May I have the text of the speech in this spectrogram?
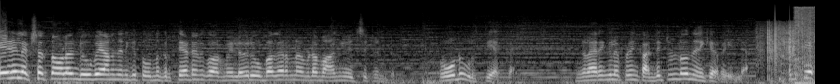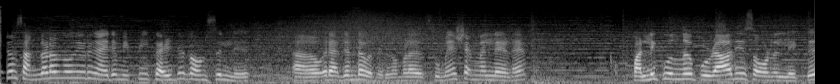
ഏഴ് ലക്ഷത്തോളം രൂപയാണെന്ന് എനിക്ക് തോന്നുന്നു. കൃത്യമായിട്ട് എനിക്ക് ഓർമ്മയില്ല. ഒരു ഉപകരണം ഇവിടെ വാങ്ങി വെച്ചിട്ടുണ്ട്. റോഡ് വൃത്തിയാക്കാൻ. നിങ്ങളാരെങ്കിലും എപ്പോഴും കണ്ടിട്ടുണ്ടോ എന്ന് എനിക്കറിയില്ല. എനിക്ക് ഏറ്റവും സങ്കടം തോന്നിയ ഒരു കാര്യം ഇപ്പോൾ ഈ കഴിഞ്ഞ കൗൺസിലിൽ ഒരു അജണ്ട വന്നിരുന്നു. നമ്മൾ സുമേഷ് എം എൽ എയുടെ പള്ളിക്കുന്ന് പുഴാതി സോണിലേക്ക്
